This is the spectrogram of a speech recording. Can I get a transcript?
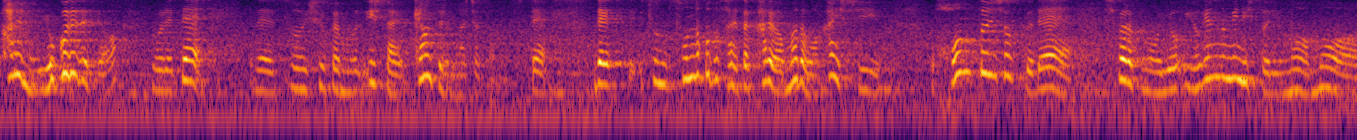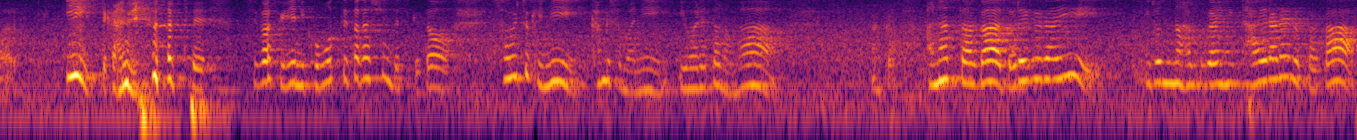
彼の横でですよ言われてでそういう集会も一切キャンセルになっちゃったんですって。でそそんなことされた彼はまだ若いし本当にショックでしばらくもう予言のミニストリーももういいって感じになってしばらく家にこもってたらしいんですけどそういう時に神様に言われたのがなんかあなたがどれぐらいいろんな迫害に耐えられるかが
